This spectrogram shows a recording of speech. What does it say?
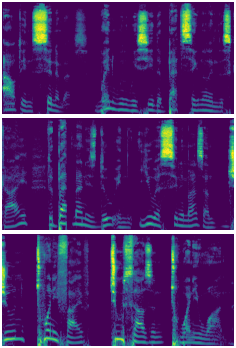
out in cinemas? When will we see the bat signal in the sky? The Batman is due in US cinemas on June 25, 2021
